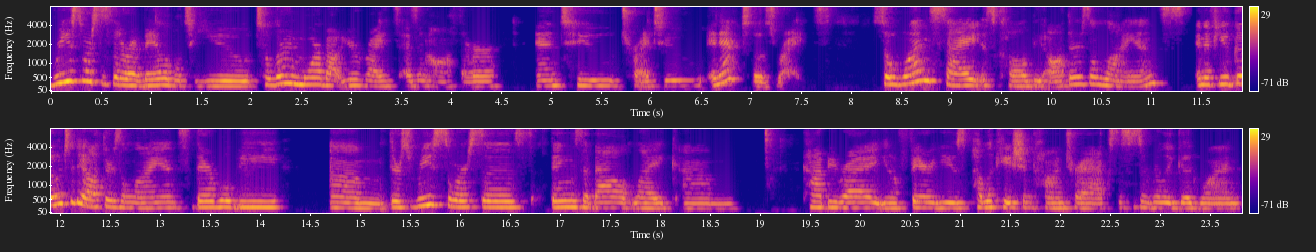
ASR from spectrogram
resources that are available to you to learn more about your rights as an author and to try to enact those rights. So one site is called the Authors Alliance. And if you go to the Authors Alliance, there will be, um, there's resources, things about like um, copyright, you know, fair use, publication contracts. This is a really good one.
